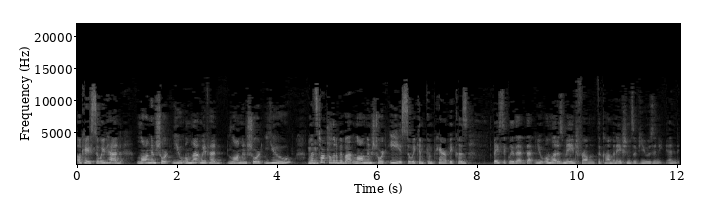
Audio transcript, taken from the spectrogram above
Okay, so we've had long and short U umlaut. We've had long and short U. Let's talk a little bit about long and short E's so we can compare because basically that, that U umlaut is made from the combinations of U's and, and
